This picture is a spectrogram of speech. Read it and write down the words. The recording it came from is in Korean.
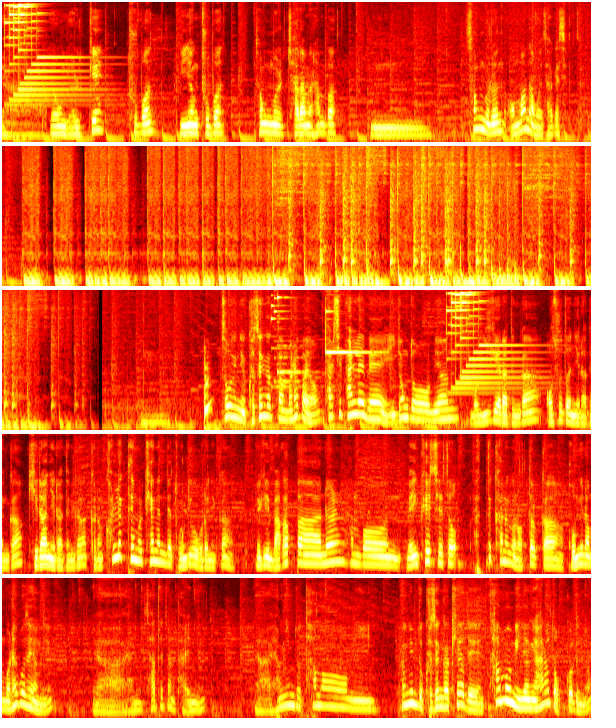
야, 영웅 10개, 2번, 인형 2번, 성물 잘하면 한 번. 음, 성물은 엄마 나무에서 하겠습니다. 소희님 그 생각도 한번 해봐요. 88렙에 이 정도면 뭐 이계라든가 어수던이라든가 기란이라든가 그런 컬렉템을 캐는데 돌리고 그러니까 여기 마각반을 한번 메인 퀘스트에서 획득하는 건 어떨까 고민 한번 해보세요 형님. 야 형님 4대장 다 있네. 야 형님도 탐험이 형님도 그 생각해야 돼. 탐험 인형이 하나도 없거든요.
